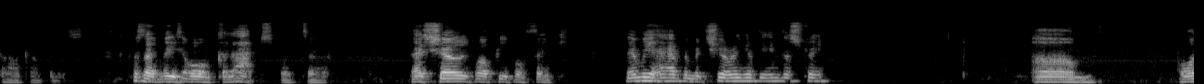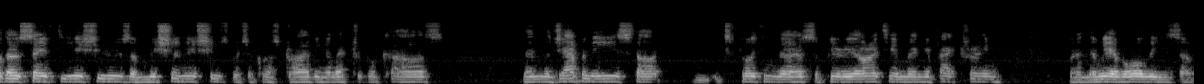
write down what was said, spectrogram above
car companies. Because that may all collapse, but uh, that shows what people think. Then we have the maturing of the industry. Um, auto safety issues, emission issues, which of course driving electrical cars. Then the Japanese start exploiting their superiority in manufacturing. And then we have all these uh,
